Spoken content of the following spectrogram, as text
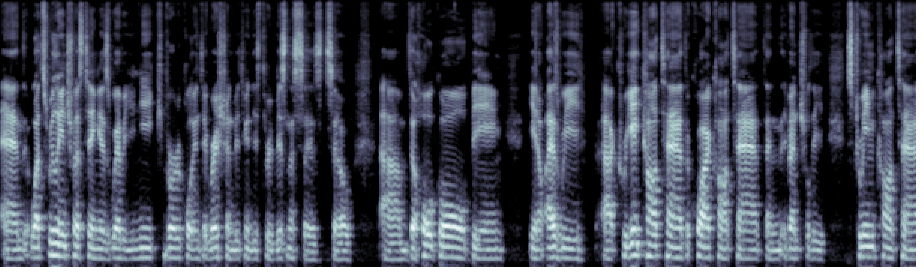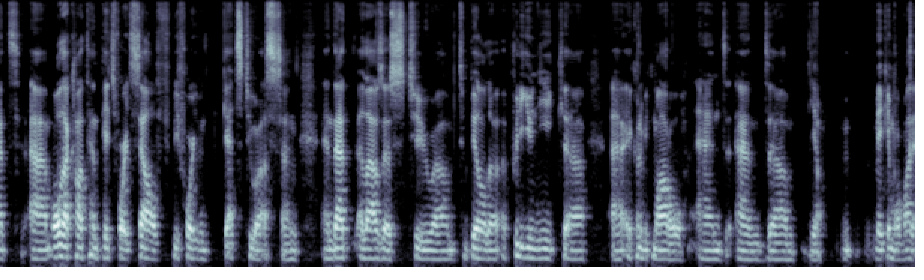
And what's really interesting is we have a unique vertical integration between these three businesses. So um, the whole goal being, you know, as we uh, create content, acquire content, and eventually stream content. Um, all that content pays for itself before it even gets to us, and and that allows us to um, to build a, a pretty unique uh, uh, economic model and and um, you know making more money,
